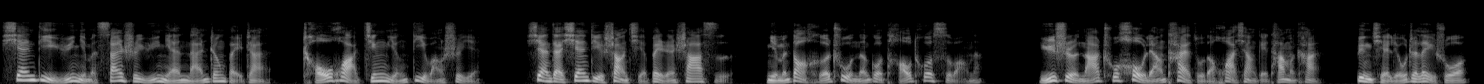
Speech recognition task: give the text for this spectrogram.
先帝与你们三十余年南征北战，筹划经营帝王事业。现在先帝尚且被人杀死，你们到何处能够逃脱死亡呢？于是拿出后梁太祖的画像给他们看，并且流着泪说：“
